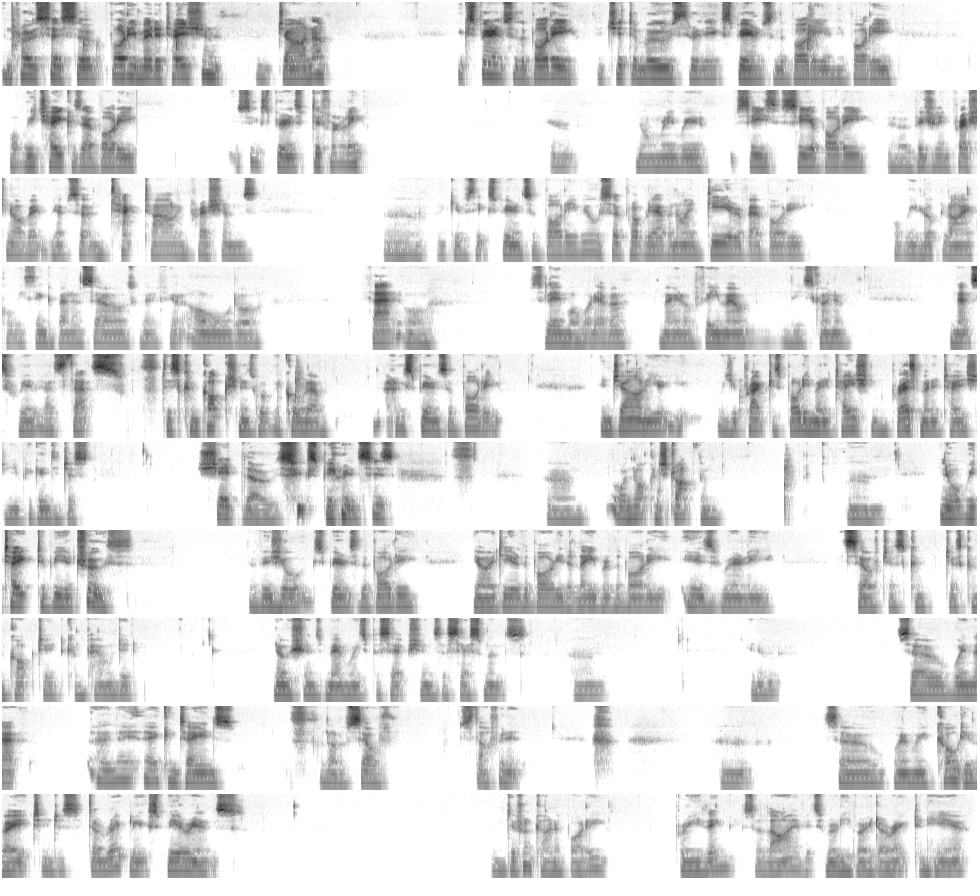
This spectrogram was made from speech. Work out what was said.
the process of body meditation, jhana. Experience of the body, the chitta moves through the experience of the body, and the body, what we take as our body, is experienced differently. Yeah. Normally, we see see a body, we have a visual impression of it, we have certain tactile impressions. Uh, it gives the experience of body. We also probably have an idea of our body what we look like, what we think about ourselves, whether we feel old or fat or slim or whatever, male or female, these kind of and that's where that's that's this concoction is what we call our, our experience of body. In jhana, you, you, when you practice body meditation, breath meditation, you begin to just shed those experiences um, or not construct them. Um, you know, what we take to be a truth the visual experience of the body, the idea of the body, the labor of the body is really itself just con- just concocted, compounded notions, memories, perceptions, assessments. Um, you know, so when that and it, it contains a lot of self stuff in it. uh, so when we cultivate and just directly experience a different kind of body, breathing, it's alive, it's really very direct in here.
